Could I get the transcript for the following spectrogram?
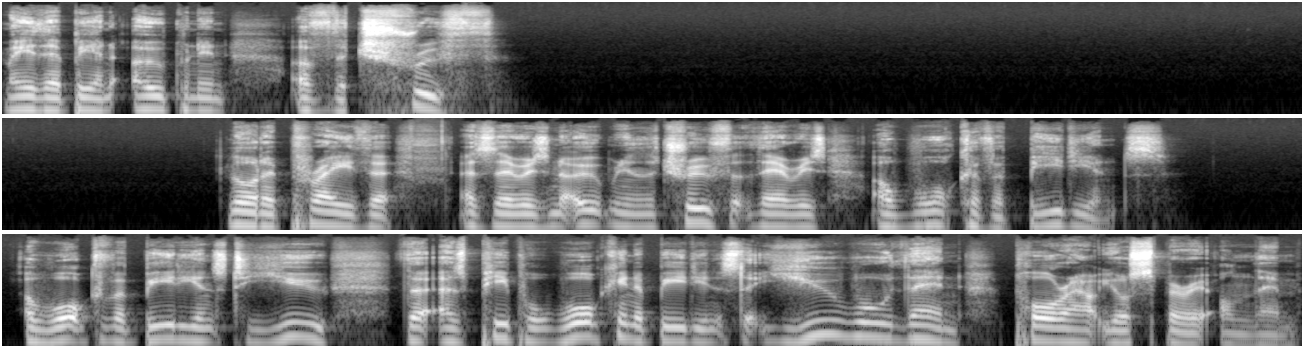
May there be an opening of the truth. Lord, I pray that as there is an opening of the truth, that there is a walk of obedience, a walk of obedience to you, that as people walk in obedience, that you will then pour out your spirit on them,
